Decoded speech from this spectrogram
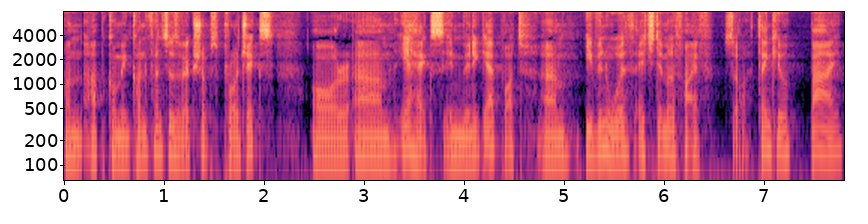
on upcoming conferences, workshops, projects, or um, airhacks in Munich Airport, um, even with HTML5. So thank you. Bye.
